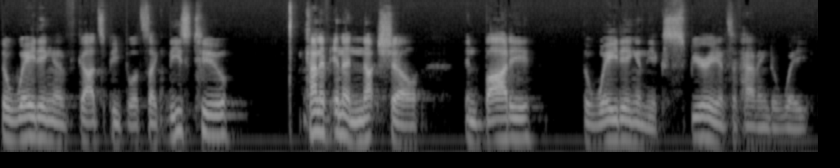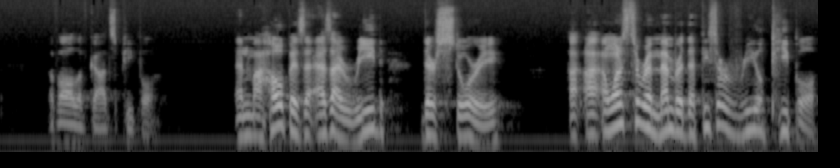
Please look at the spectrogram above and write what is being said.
the waiting of God's people. It's like these two, kind of in a nutshell, embody the waiting and the experience of having to wait of all of God's people. And my hope is that as I read their story, I, I want us to remember that these are real people.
